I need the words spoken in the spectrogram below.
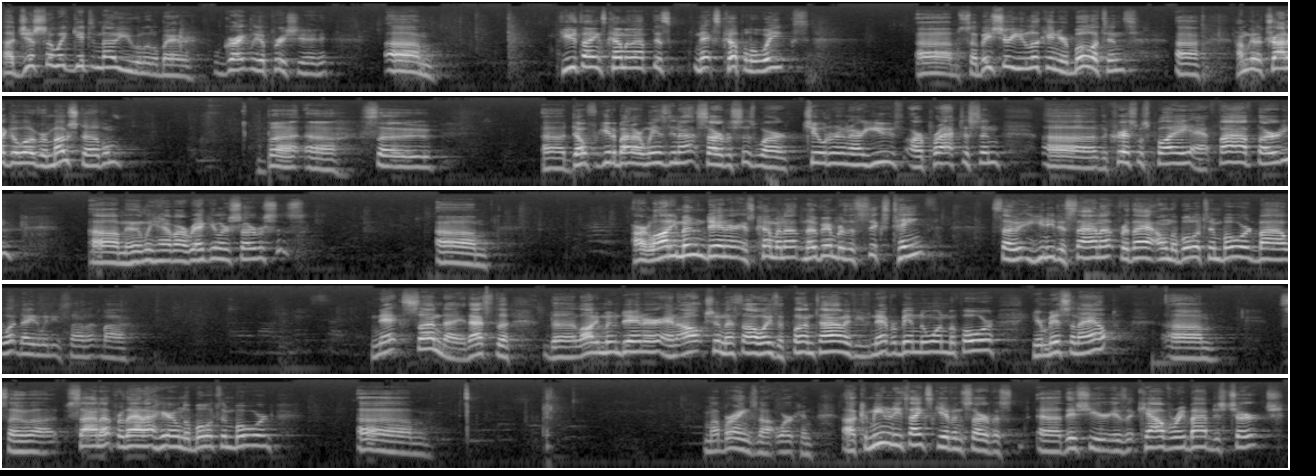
uh, just so we get to know you a little better. We greatly appreciate it. Um, few things coming up this next couple of weeks. Uh, so be sure you look in your bulletins. Uh, I'm going to try to go over most of them. But uh, so uh, don't forget about our Wednesday night services where our children and our youth are practicing uh, the Christmas play at 5:30. Um, and then we have our regular services. Um, our Lottie Moon dinner is coming up November the 16th. So you need to sign up for that on the bulletin board by what day do we need to sign up by? Next Sunday. That's the, the Lottie Moon dinner and auction. That's always a fun time. If you've never been to one before, you're missing out. Um, so uh, sign up for that out here on the bulletin board. Um, my brain's not working. Uh, community Thanksgiving service uh, this year is at Calvary Baptist Church.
